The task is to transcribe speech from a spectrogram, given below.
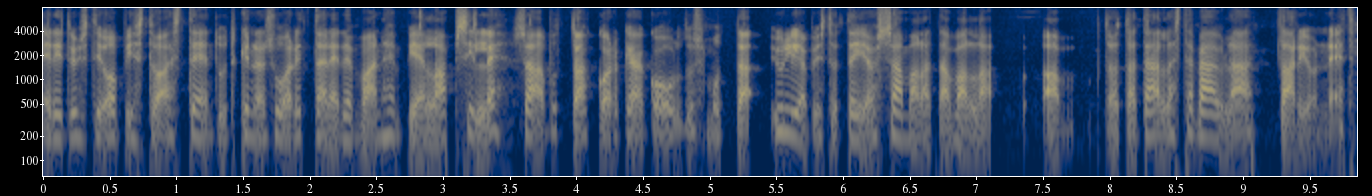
erityisesti opistoasteen tutkinnon suorittaneiden vanhempien lapsille saavuttaa korkeakoulutus, mutta yliopistot ei ole samalla tavalla tota, tällaista väylää tarjonneet.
